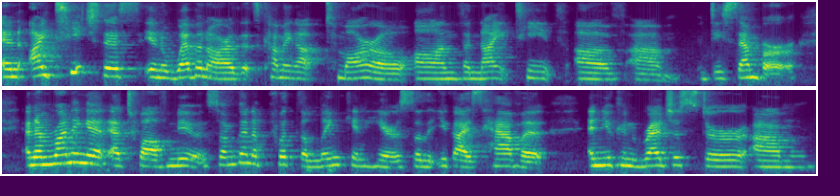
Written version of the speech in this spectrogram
And I teach this in a webinar that's coming up tomorrow on the 19th of um, December. And I'm running it at 12 noon. So I'm going to put the link in here so that you guys have it and you can register. Um,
